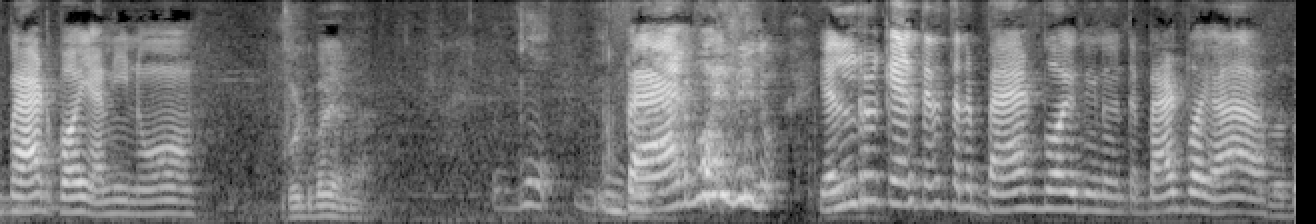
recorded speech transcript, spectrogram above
ಬ್ಯಾಡ್ ಬಾಯ್ ನೀನು? ಗುಡ್ ಬಾಯ್ ಅನ್ನ ಬ್ಯಾಡ್ ಬಾಯ್ ನೀನು. ಎಲ್ರು ಕೇಳ್ತಿರ್ತಾರೆ ಬ್ಯಾಡ್ ಬಾಯ್ ನೀನು ಅಂತ. ಬ್ಯಾಡ್ ಬಾಯಾ ದೊಡ್ಡ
